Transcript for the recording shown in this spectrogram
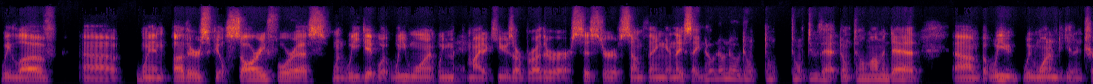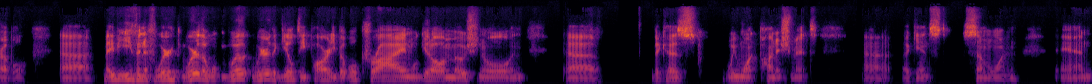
We love uh, when others feel sorry for us, when we get what we want, we may, might accuse our brother or our sister of something, and they say, "No, no, no, don't, don't, don't do that. Don't tell mom and dad." Um, but we we want them to get in trouble. Uh, maybe even if we're we're the we're, we're, the guilty party, but we'll cry and we'll get all emotional and uh, because we want punishment uh, against someone, and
